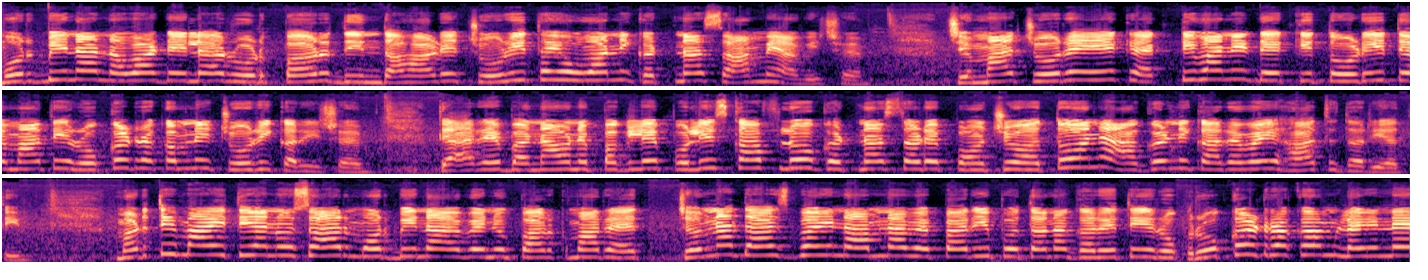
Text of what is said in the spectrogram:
મોરબીના નવાડેલા રોડ પર દિન દહાડે ચોરી થઈ હોવાની ઘટના સામે આવી છે. જેમાં ચોરે એક એક્ટિવાની ડેકી તોડી તેમાંથી રોકડ રકમની ચોરી કરી છે. ત્યારે બનાવને પગલે પોલીસ કાફલો ઘટના સ્થળે પહોંચ્યો હતો અને આગળની કાર્યવાહી હાથ ધરી હતી. મળતી માહિતી અનુસાર મોરબીના એવેન્યુ પાર્કમાં રહે જમનાદાસભાઈ નામના વેપારી પોતાના ઘરેથી રોકડ રકમ લઈને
